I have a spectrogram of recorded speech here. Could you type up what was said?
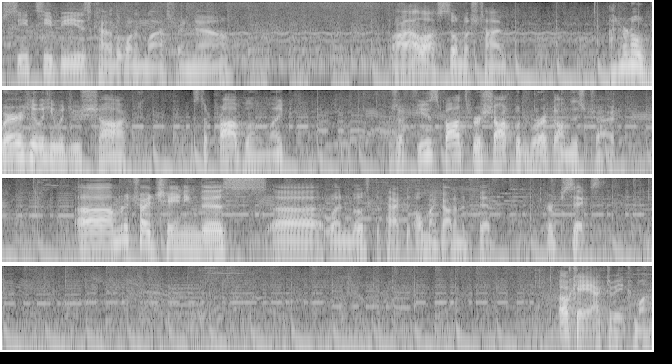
CTB is kind of the one in last right now. Wow, that lost so much time. I don't know where he, he would use Shock. What's the problem? Like, there's a few spots where shock would work on this track. Uh, I'm gonna try chaining this uh, when most of the pack. Oh my god, I'm in fifth or sixth. Okay, activate. Come on.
